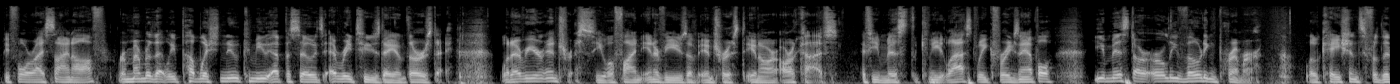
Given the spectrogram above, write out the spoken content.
Before I sign off, remember that we publish new commute episodes every Tuesday and Thursday. Whatever your interests, you will find interviews of interest in our archives. If you missed the commute last week, for example, you missed our early voting primer. Locations for the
